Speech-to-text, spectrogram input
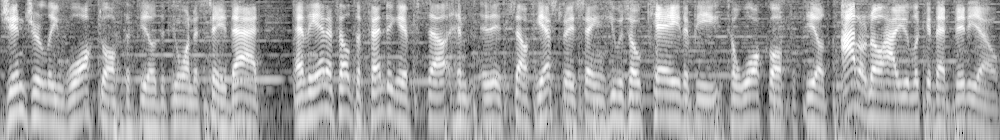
gingerly walked off the field, if you want to say that. And the NFL defending itself, him, itself yesterday, saying he was okay to be to walk off the field. I don't know how you look at that video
